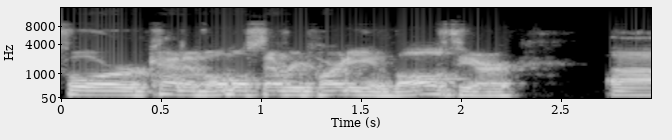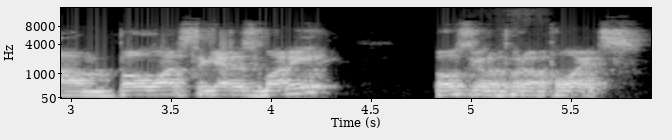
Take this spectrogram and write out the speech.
for kind of almost every party involved here. Um, Bo wants to get his money. Bo's going to put up points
